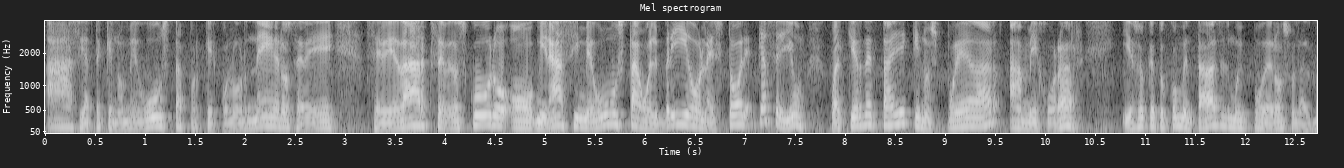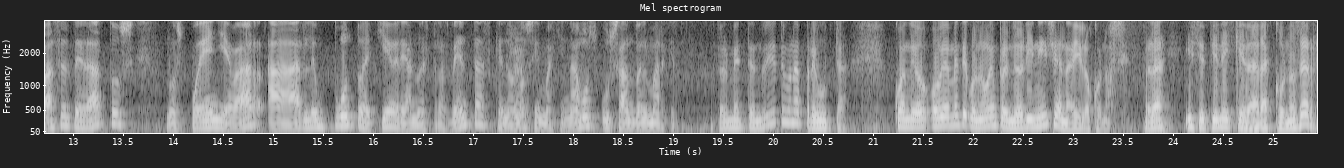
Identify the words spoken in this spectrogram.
ah, fíjate que no me gusta porque el color negro se ve, se ve dark, se ve oscuro, o mira si me gusta, o el brillo, la historia, qué sé yo, cualquier detalle que nos puede dar a mejorar. Y eso que tú comentabas es muy poderoso. Las bases de datos nos pueden llevar a darle un punto de quiebre a nuestras ventas que no nos imaginamos usando el marketing. Totalmente. Entonces yo tengo una pregunta. Cuando, obviamente cuando un emprendedor inicia nadie lo conoce, ¿verdad? Y se tiene que dar a conocer.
